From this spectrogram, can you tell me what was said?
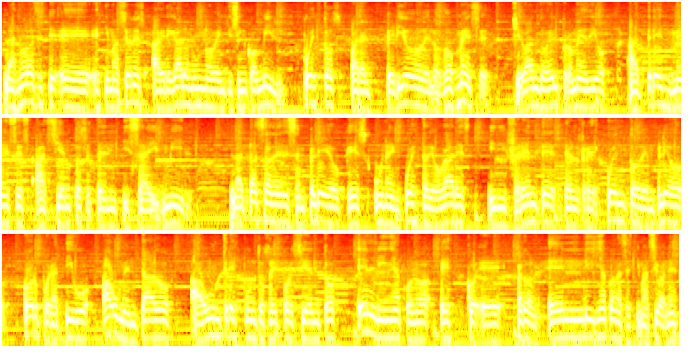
Las nuevas eh, estimaciones agregaron un 95.000 puestos para el periodo de los dos meses, llevando el promedio a tres meses a 176.000. La tasa de desempleo, que es una encuesta de hogares y diferente del recuento de empleo corporativo, ha aumentado a un 3.6% en línea con eh, en línea con las estimaciones,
